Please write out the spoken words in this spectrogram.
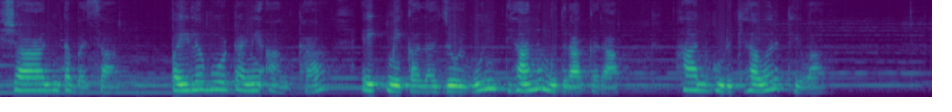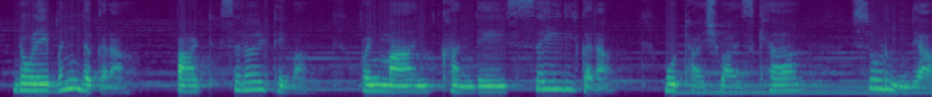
शांत बसा. पहिलं बोट आणि अंगठा एकमेकाला जुळवून ध्यान मुद्रा करा. हात गुडघ्यावर ठेवा. डोळे बंद करा. पाठ सरळ ठेवा. पण मान खांदे सैल करा. मोठा श्वास घ्या. सोडून द्या.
